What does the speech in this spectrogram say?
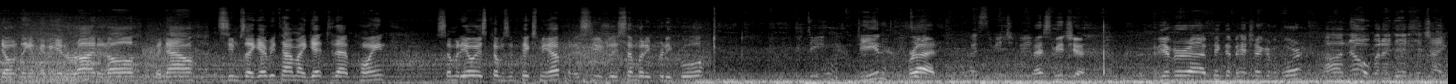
don't think I'm gonna get a ride at all. But now, it seems like every time I get to that point, somebody always comes and picks me up, and it's usually somebody pretty cool. Dean? Dean? Brad. Nice to meet you, man. Nice to meet you. Have you ever uh, picked up a hitchhiker before? Uh, no, but I did hitchhike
